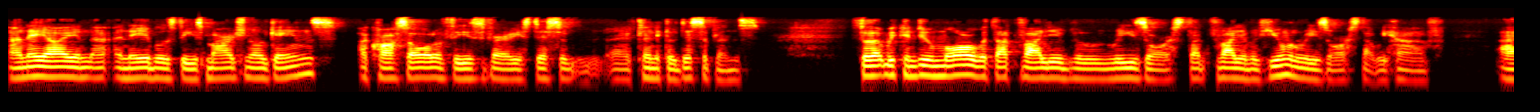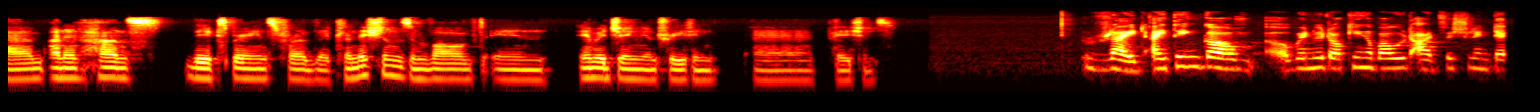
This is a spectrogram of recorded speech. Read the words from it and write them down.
And AI en- enables these marginal gains across all of these various dis- uh, clinical disciplines so that we can do more with that valuable resource, that valuable human resource that we have, um, and enhance the experience for the clinicians involved in imaging and treating uh, patients. Right. I think um, uh, when we're talking about artificial intelligence,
